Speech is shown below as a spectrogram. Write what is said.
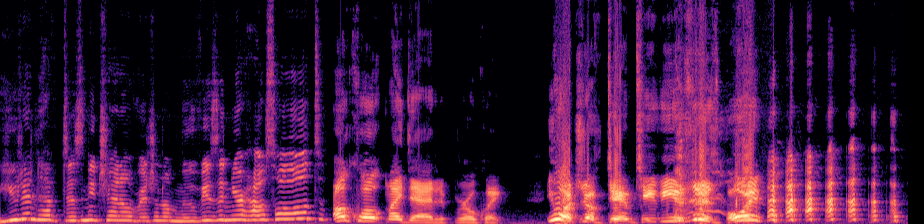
You didn't have Disney Channel original movies in your household? I'll quote my dad real quick. You watch enough damn TV as it is, boy.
